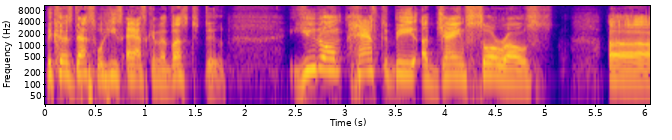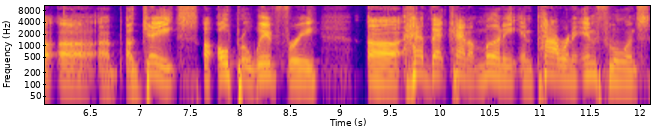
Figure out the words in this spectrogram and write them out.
Because that's what he's asking of us to do. You don't have to be a James Soros, uh, uh, a, a Gates, a Oprah Winfrey, uh, have that kind of money and power and influence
